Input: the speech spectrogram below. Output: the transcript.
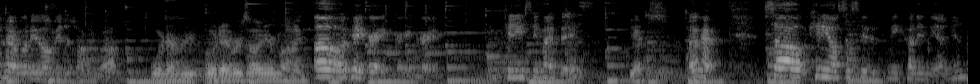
Okay, what do you want me to talk about? Whatever, whatever's on your mind. Oh, okay, great, great, great. Can you see my face? Yes. Okay. So, can you also see me cutting the onion?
